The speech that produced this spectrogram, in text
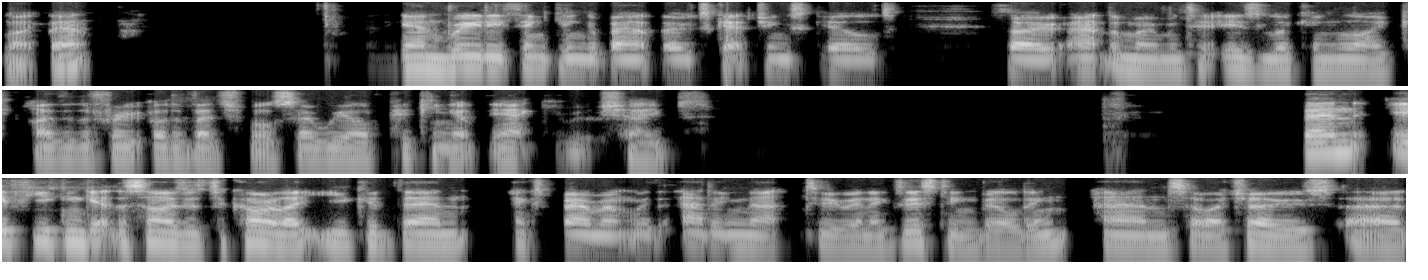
like that. Again, really thinking about those sketching skills. So at the moment, it is looking like either the fruit or the vegetable. So we are picking up the accurate shapes. Then, if you can get the sizes to correlate, you could then experiment with adding that to an existing building. And so I chose uh,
